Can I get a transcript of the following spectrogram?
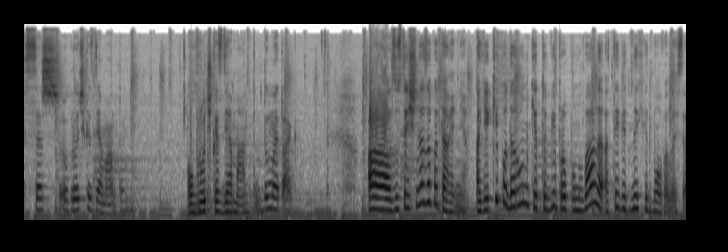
все ж обручка з діамантом. Обручка з діамантом. Думаю, так. А зустрічне запитання: а які подарунки тобі пропонували, а ти від них відмовилася?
